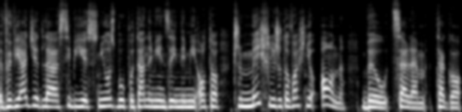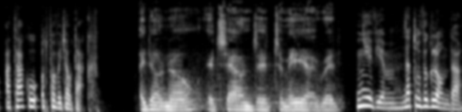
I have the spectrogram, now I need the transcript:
wywiadzie dla CBS News był pytany innymi o to, czy myśli, że to właśnie on był celem tego ataku. Odpowiedział tak. I don't know. It sounded to me, I read Nie wiem, na to wygląda.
